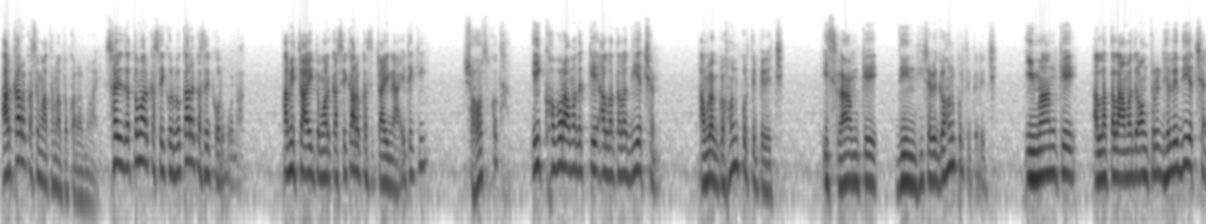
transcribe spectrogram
আর কারও কাছে মাথা নত করা নয়। সাজিদা তোমার কাছেই করব, কারও কাছে করব না। আমি চাই তোমার কাছে, কারও কাছে চাই না। এটা কি সহজ কথা? এই খবর আমাদেরকে আল্লাহ তালা দিয়েছেন। আমরা গ্রহণ করতে পেরেছি। ইসলামকে দিন হিসাবে গ্রহণ করতে পেরেছি। ইমানকে আল্লাহ তালা আমাদের অন্তরে ঢেলে দিয়েছেন।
